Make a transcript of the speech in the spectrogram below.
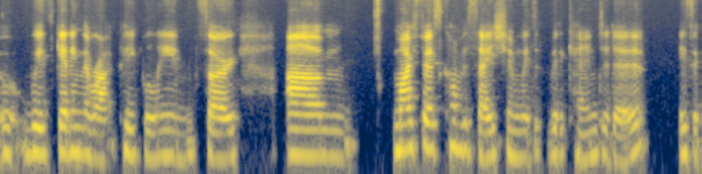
with getting the right people in. So, um, my first conversation with with a candidate is a,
